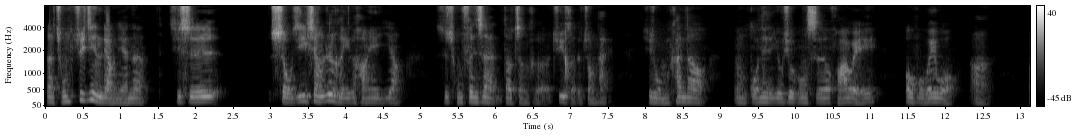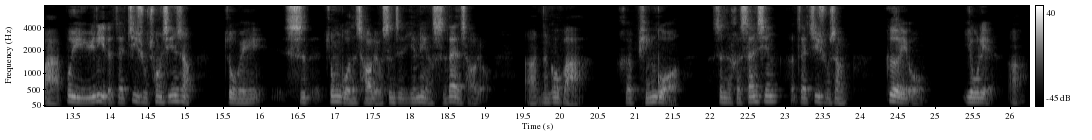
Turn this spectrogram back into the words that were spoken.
那从最近两年呢，其实。手机像任何一个行业一样，是从分散到整合聚合的状态。其实我们看到，嗯，国内的优秀公司华为、OPPO、vivo 啊，把不遗余力的在技术创新上作为时中国的潮流，甚至引领时代的潮流啊，能够把和苹果甚至和三星和在技术上各有优劣啊，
